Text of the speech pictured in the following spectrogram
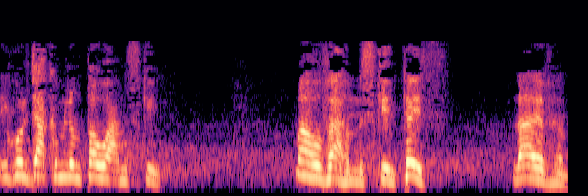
يقول جاكم المطوع مسكين. ما هو فاهم مسكين تيس. لا يفهم.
